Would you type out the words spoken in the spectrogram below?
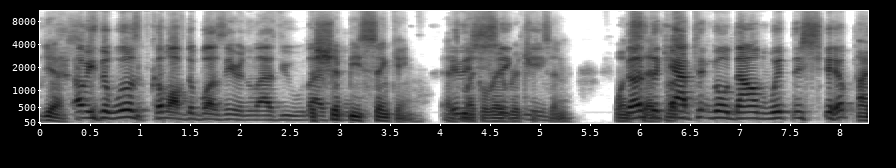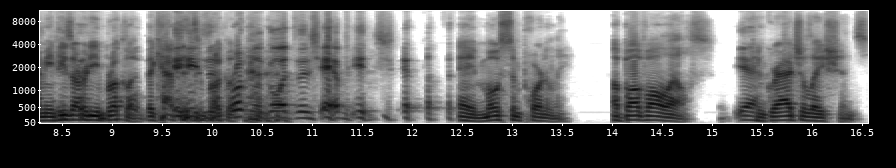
yes, I mean, the wheels have come off the bus here in the last few. the last ship be sinking, as Michael Ray sinking. Richardson once Does said. the captain go down with the ship? I mean, he's already in Brooklyn. The captain's in Brooklyn. going to the championship. hey, most importantly, above all else, yeah, congratulations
